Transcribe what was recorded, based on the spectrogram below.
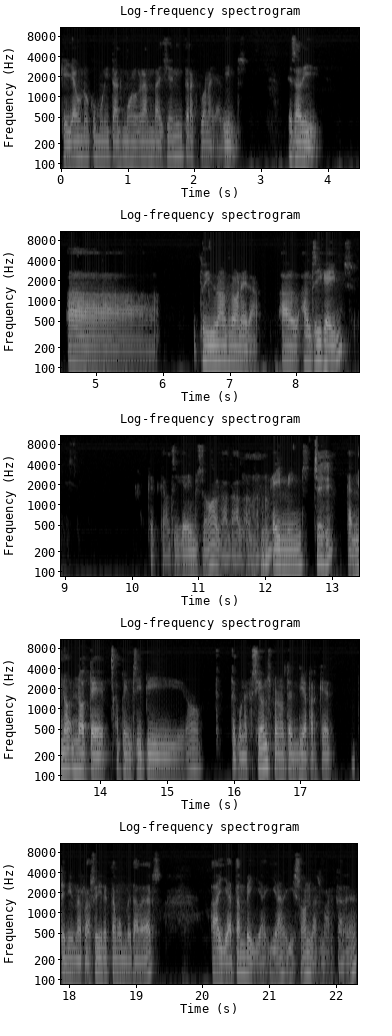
que hi ha una comunitat molt gran de gent interactuant allà dins. És a dir, uh, t'ho dic d'una altra manera, el, els e-games, que, que els e-games, no? el, el, el, el uh -huh. gamings, sí, sí. que no, no té, al principi, no? té connexions, però no tindria per què tenir una relació directa amb un metavers, allà també hi, ha, hi, ha, hi són les marques, eh?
